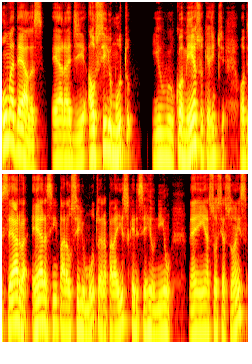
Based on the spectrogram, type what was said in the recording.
Uma delas era de auxílio mútuo, e o começo que a gente observa era sim para auxílio mútuo, era para isso que eles se reuniam né, em associações.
